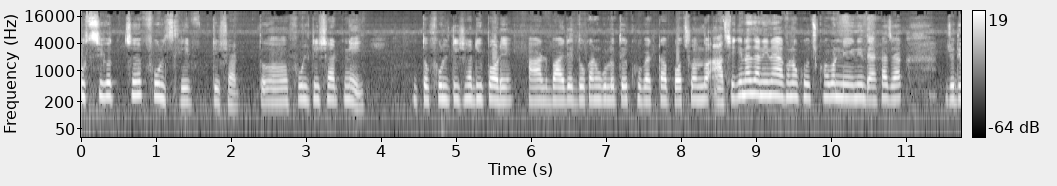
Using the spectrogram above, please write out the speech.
খুঁজছি হচ্ছে ফুল স্লিভ টি শার্ট তো ফুল টি শার্ট নেই, তো ফুল টি শার্টই পরে। আর বাইরের দোকানগুলোতে খুব একটা পছন্দ আছে কি না জানি না এখনও খোঁজ খবর নেইনি, দেখা যাক। যদি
